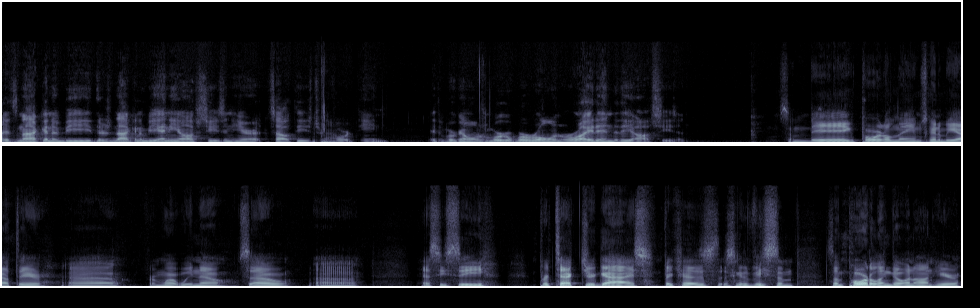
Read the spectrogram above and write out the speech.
it's not going to be there's not going to be any off season here at Southeastern no. 14 we're going we're we're rolling right into the off season. Some big portal names going to be out there, uh, from what we know. So uh, SEC, protect your guys because there's going to be some some portaling going on here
